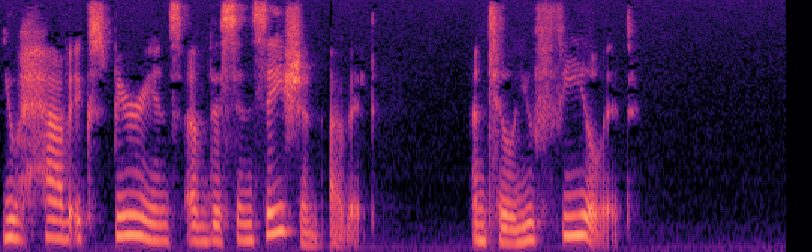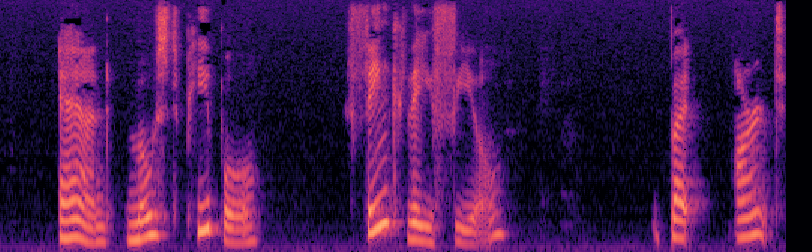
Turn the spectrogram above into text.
you have experience of the sensation of it until you feel it. And most people think they feel, but aren't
